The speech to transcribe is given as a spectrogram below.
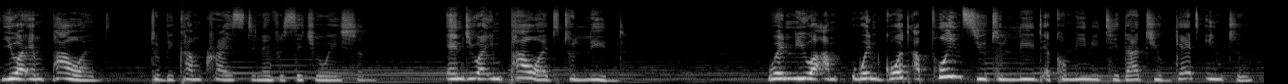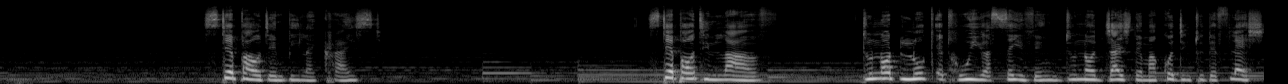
You are empowered to become Christ in every situation. And you are empowered to lead when you are um, when God appoints you to lead a community that you get into, step out and be like Christ. Step out in love. Do not look at who you are saving. Do not judge them according to the flesh,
